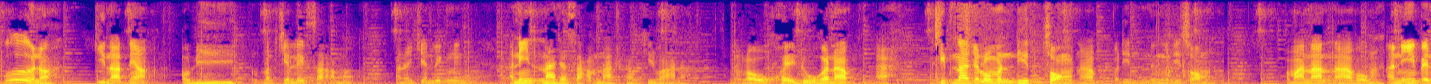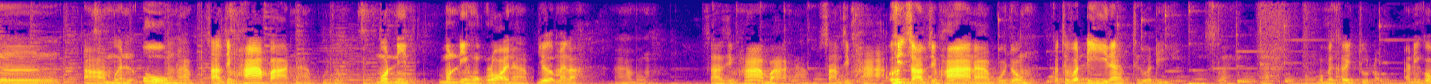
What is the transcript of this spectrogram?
เพิ่น่ะกี่นัดเนี่ยเอาดีมันเขียนเลข3อะอันนี้เขียนเลขหนึ่งอันนี้น่าจะ 3 นัดครับคิดว่านะ เดี๋ยวเราค่อยดูกันนะครับอะคลิปน่าจะลงวันที่2นะครับวันที่1วันที่ 2ประมาณนั้นนะครับผม อันนี้เป็นเหมือนโอ่งนะครับ 35 บาทนะครับคุณผู้ชม หมดนี้หมดนี้ 600 นะครับ เยอะไหมล่ะนะครับผม 35 บาทนะครับ 35เอ้ย 35 นะครับคุณผู้ชม ก็ถือว่าดีนะ ถือว่าดี สวยอะผมก็ไม่เคยจุดหรอก อันนี้ก็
